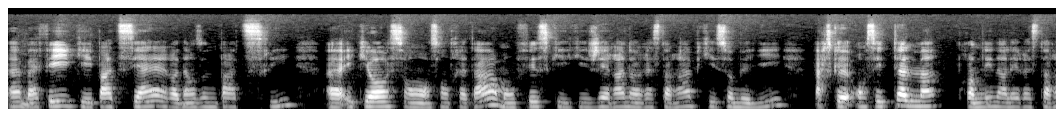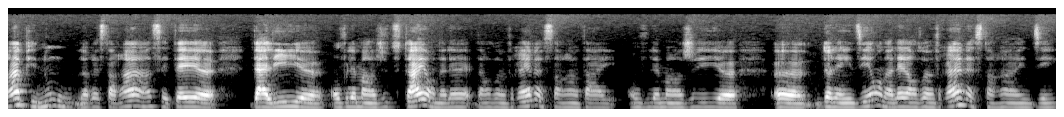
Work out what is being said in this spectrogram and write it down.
Ma fille qui est pâtissière dans une pâtisserie euh, et qui a son, traiteur, mon fils qui, qui est gérant d'un restaurant puis qui est sommelier, parce qu'on s'est tellement promené dans les restaurants. Puis nous, le restaurant, hein, c'était d'aller, on voulait manger du thaï, on allait dans un vrai restaurant thaï. On voulait manger euh, de l'Indien, on allait dans un vrai restaurant indien.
